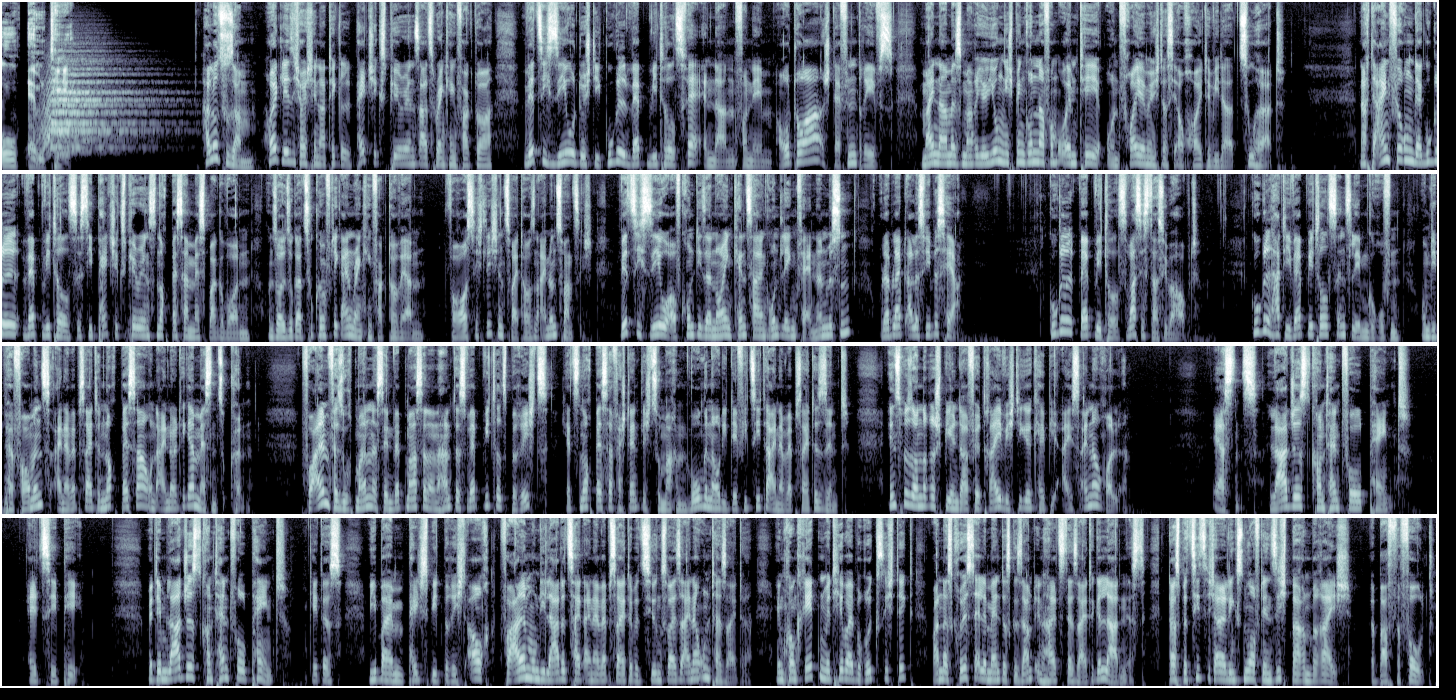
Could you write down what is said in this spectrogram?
OMT. Hallo zusammen. Heute lese ich euch den Artikel Page Experience als Ranking-Faktor. Wird sich SEO durch die Google Web Vitals verändern? Von dem Autor Steffen Drews. Mein Name ist Mario Jung, ich bin Gründer vom OMT und freue mich, dass ihr auch heute wieder zuhört. Nach der Einführung der Google Web Vitals ist die Page Experience noch besser messbar geworden und soll sogar zukünftig ein Ranking-Faktor werden voraussichtlich in 2021. Wird sich SEO aufgrund dieser neuen Kennzahlen grundlegend verändern müssen oder bleibt alles wie bisher? Google Web Vitals, was ist das überhaupt? Google hat die Web Vitals ins Leben gerufen, um die Performance einer Webseite noch besser und eindeutiger messen zu können. Vor allem versucht man, es den Webmastern anhand des Web Vitals Berichts jetzt noch besser verständlich zu machen, wo genau die Defizite einer Webseite sind. Insbesondere spielen dafür drei wichtige KPIs eine Rolle. Erstens Largest Contentful Paint LCP. Mit dem Largest Contentful Paint geht es, wie beim PageSpeed-Bericht auch, vor allem um die Ladezeit einer Webseite bzw. einer Unterseite. Im Konkreten wird hierbei berücksichtigt, wann das größte Element des Gesamtinhalts der Seite geladen ist. Das bezieht sich allerdings nur auf den sichtbaren Bereich, above the fold.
